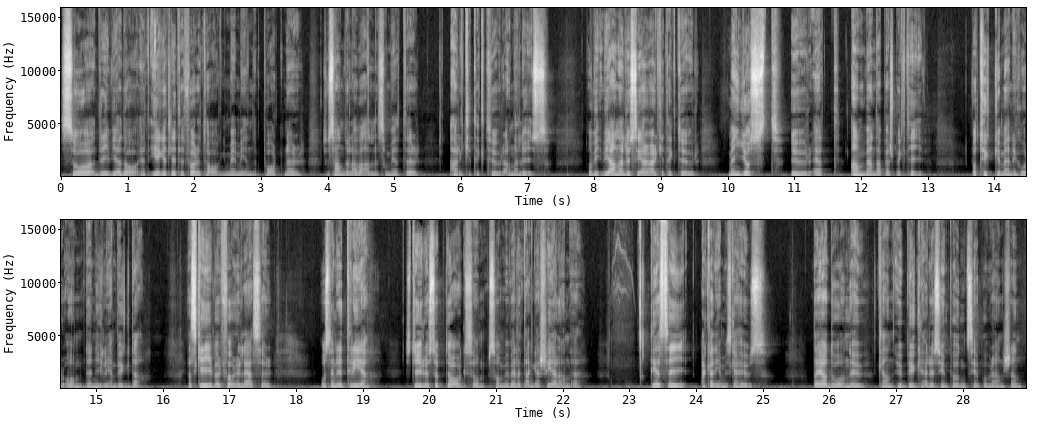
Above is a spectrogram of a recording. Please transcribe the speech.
så driver jag idag ett eget litet företag med min partner Susanne Laval som heter Arkitekturanalys. Och vi, vi analyserar arkitektur men just ur ett användarperspektiv. Vad tycker människor om det nyligen byggda? Jag skriver, föreläser och sen är det tre styrelseuppdrag som, som är väldigt engagerande. Dels i Akademiska Hus där jag då nu kan ur byggherresynpunkt se på branschen.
